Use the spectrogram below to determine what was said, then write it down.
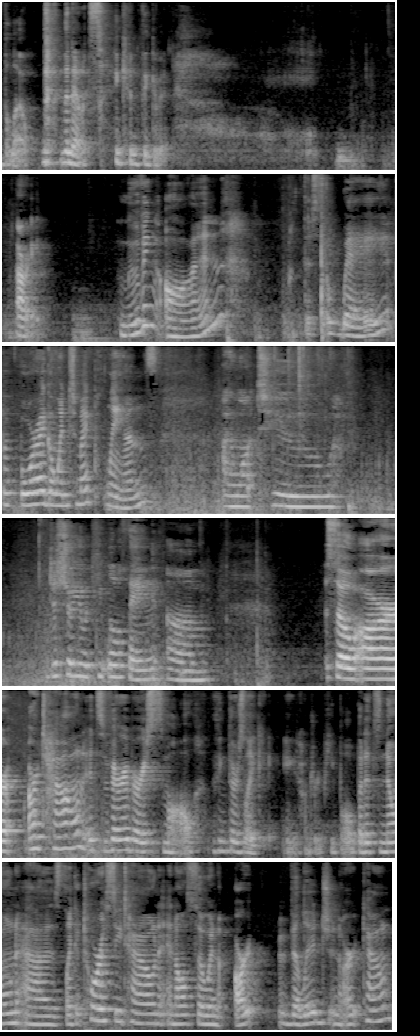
below the notes. I couldn't think of it. All right, moving on. Put this away. Before I go into my plans, I want to just show you a cute little thing. Um, so our our town it's very very small i think there's like 800 people but it's known as like a touristy town and also an art village an art town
